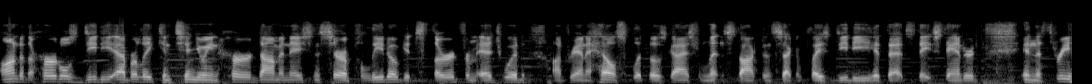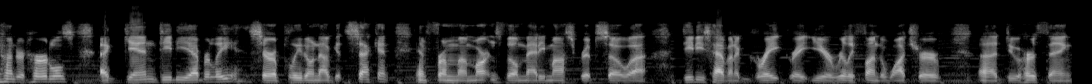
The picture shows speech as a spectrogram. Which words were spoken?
On to the hurdles. Dee Dee Eberly continuing her domination. Sarah Polito gets third from Edgewood. Adriana Hell split those guys from Linton Stockton, second place. Dee Dee hit that state standard. In the 300 hurdles, again, Dee Dee Eberly. Sarah Polito now gets second. And from uh, Martinsville, Maddie Mosgrip. So uh, Dee Dee's having a great, great year. Really fun to watch her uh, do her thing.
